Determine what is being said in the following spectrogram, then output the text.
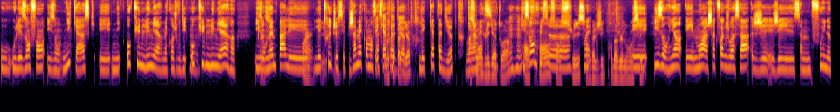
où, où les enfants, ils ont ni casque et ni aucune lumière. Mais quand je vous dis Hmm. aucune lumière, ils Ouais, ont c'est- même pas les, Ouais, les trucs, je sais jamais comment Les ça s'appelle. catadioptres. Les catadioptres. qui Voilà, sont merci. obligatoires Mhm. Qui en sont en plus, France, euh, en Suisse, ouais. en Belgique probablement aussi. Et ils ont rien. Et moi, à chaque fois que je vois ça, j'ai, j'ai- ça me fout une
